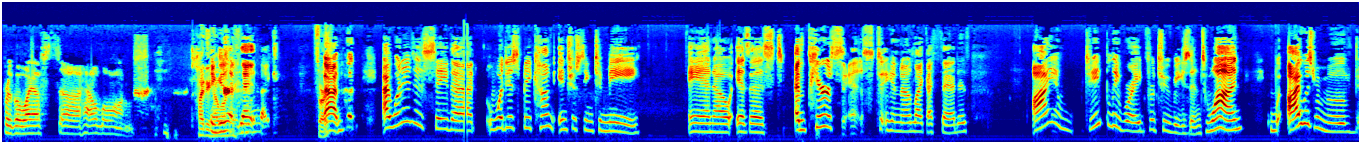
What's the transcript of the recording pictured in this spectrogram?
for the last uh, how long? Heidi, how long? Yeah, yeah, like, Sorry. uh, I wanted to say that what has become interesting to me, you know, as a empiricist, you know, like I said, is I am deeply worried for two reasons. One, I was removed,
